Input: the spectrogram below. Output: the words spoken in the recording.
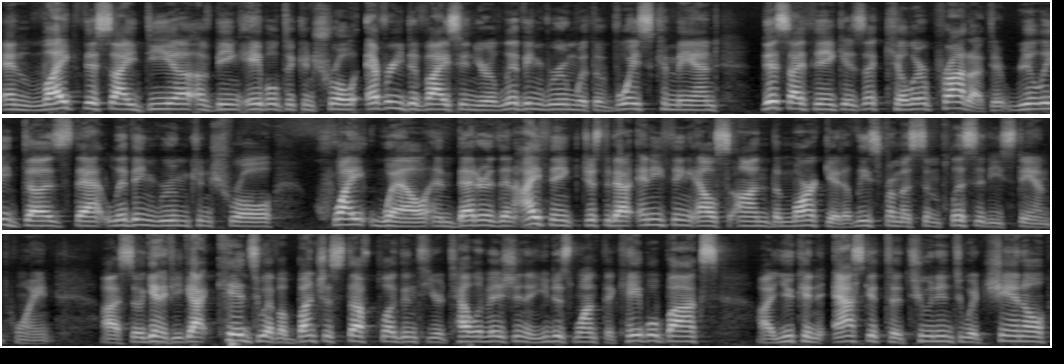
and like this idea of being able to control every device in your living room with a voice command, this, I think, is a killer product. It really does that living room control quite well and better than I think just about anything else on the market, at least from a simplicity standpoint. Uh, so again, if you got kids who have a bunch of stuff plugged into your television and you just want the cable box, uh, you can ask it to tune into a channel.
